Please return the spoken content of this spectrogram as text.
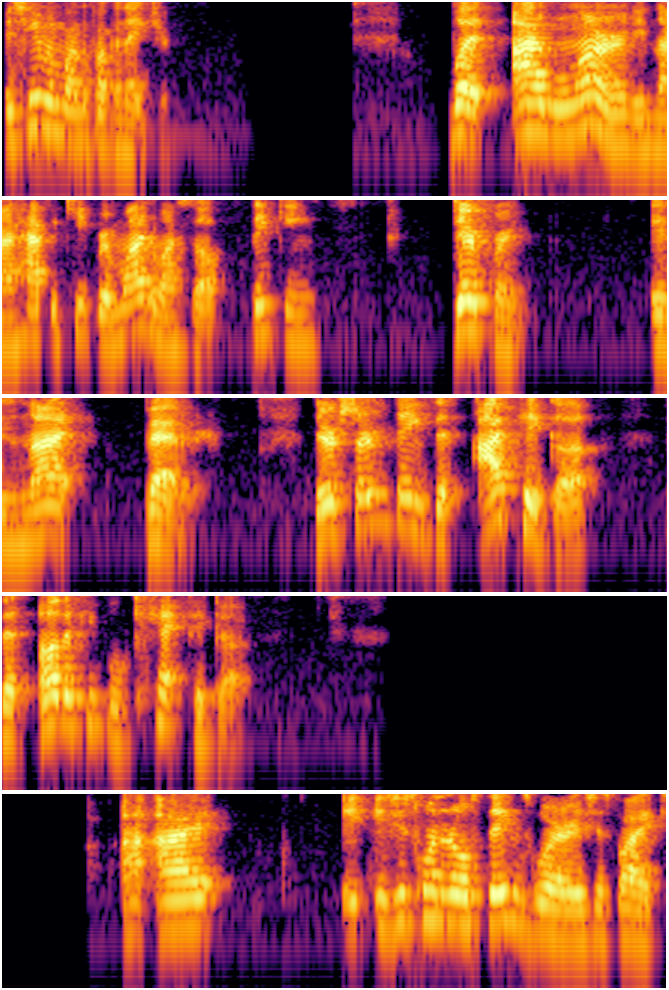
It's human motherfucking nature. But I learned, and I have to keep reminding myself, thinking different is not better. There are certain things that I pick up that other people can't pick up. I, I it's just one of those things where it's just like,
